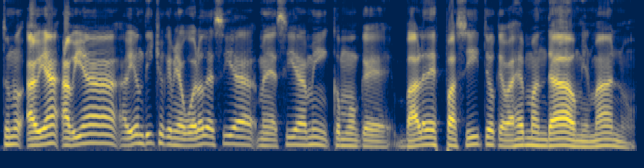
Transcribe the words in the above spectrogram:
tú no, había, había, había un dicho que mi abuelo decía, me decía a mí, como que vale despacito que bajes mandado, mi hermano.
